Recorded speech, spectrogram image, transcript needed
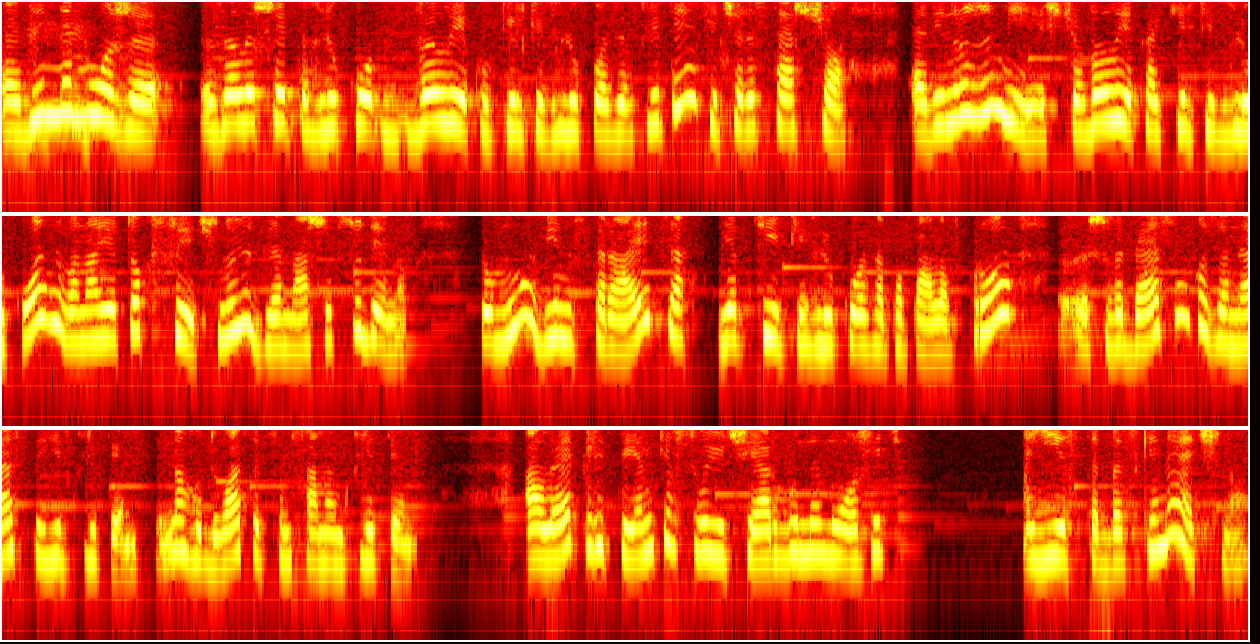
Е, Він не може залишити глюко... велику кількість глюкози в клітинці через те, що е, він розуміє, що велика кількість глюкози вона є токсичною для наших судинок. Тому він старається, як тільки глюкоза попала в кров, е, швидесенько занести її в клітинку, нагодувати цим самим клітинку. Але клітинки, в свою чергу, не можуть їсти безкінечно.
